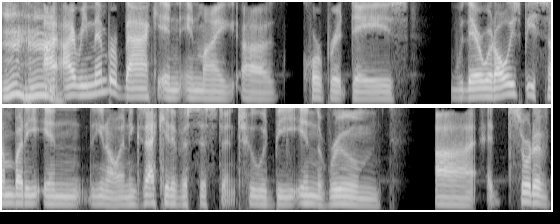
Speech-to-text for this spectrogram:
Mm-hmm. I, I remember back in in my uh, corporate days, there would always be somebody in you know an executive assistant who would be in the room, uh, sort of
